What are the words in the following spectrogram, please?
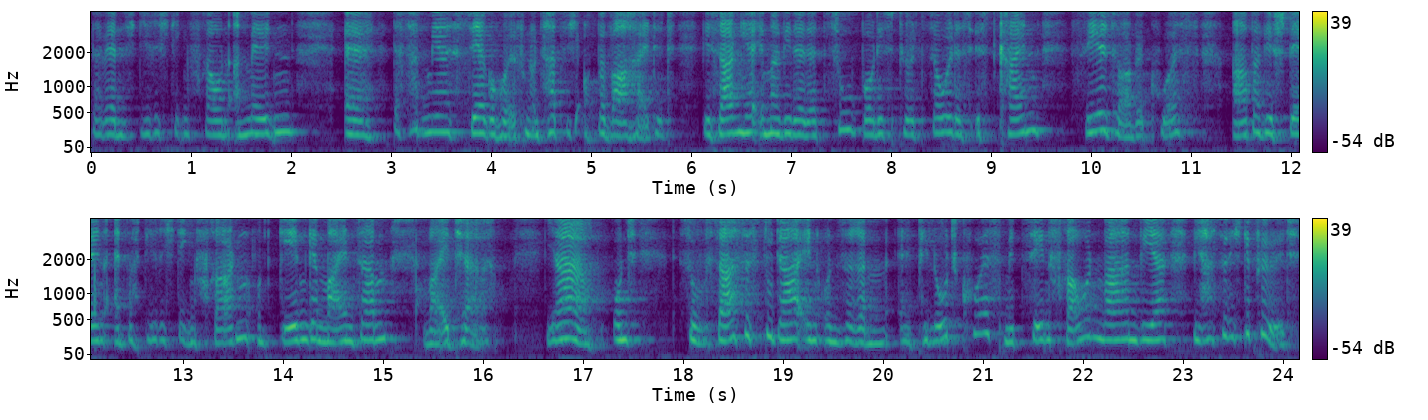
da werden sich die richtigen Frauen anmelden, das hat mir sehr geholfen und es hat sich auch bewahrheitet. Wir sagen ja immer wieder dazu, Body, Spirit, Soul, das ist kein Seelsorgekurs, aber wir stellen einfach die richtigen Fragen und gehen gemeinsam weiter. Ja, und so saßest du da in unserem äh, Pilotkurs, mit zehn Frauen waren wir. Wie hast du dich gefühlt?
